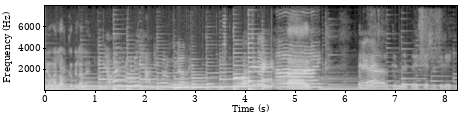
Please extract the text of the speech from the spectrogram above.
ഞാൻ നല്ല ഉറക്കത്തിലല്ലേ. എല്ലാവർക്കും ഇന്നത്തെ വിശേഷത്തിലേക്ക്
